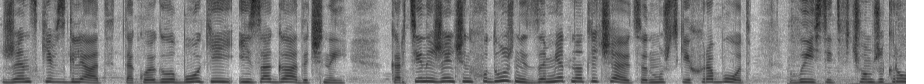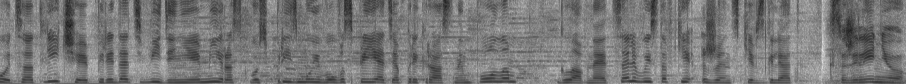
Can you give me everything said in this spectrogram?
Женский взгляд, такой глубокий и загадочный. Картины женщин-художниц заметно отличаются от мужских работ. Выяснить, в чем же кроется отличие, передать видение мира сквозь призму его восприятия прекрасным полом – главная цель выставки «Женский взгляд». К сожалению,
